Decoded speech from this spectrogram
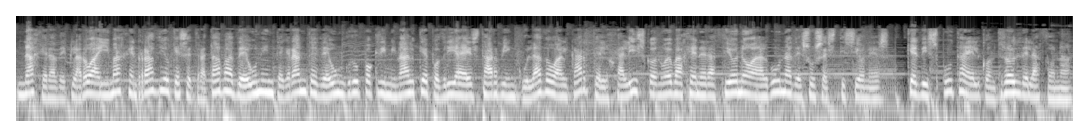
Nájera declaró a Imagen Radio que se trataba de un integrante de un grupo criminal que podría estar vinculado al cártel Jalisco Nueva Generación o a alguna de sus escisiones, que disputa el control de la zona.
